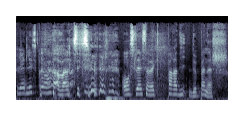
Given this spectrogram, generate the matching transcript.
il y a de l'espoir. ah voilà, c'est sûr. On se laisse avec Paradis de Panache.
